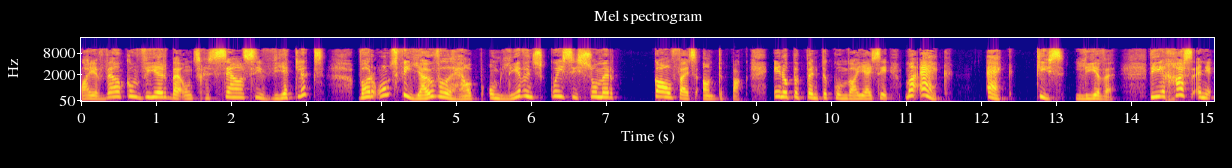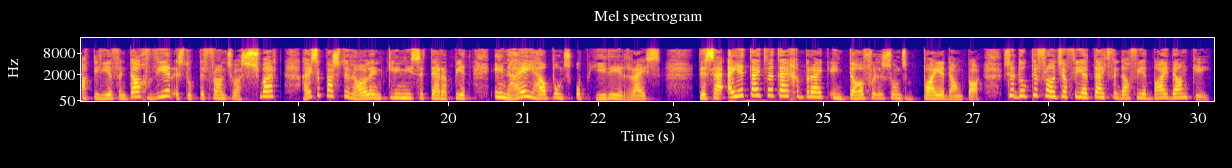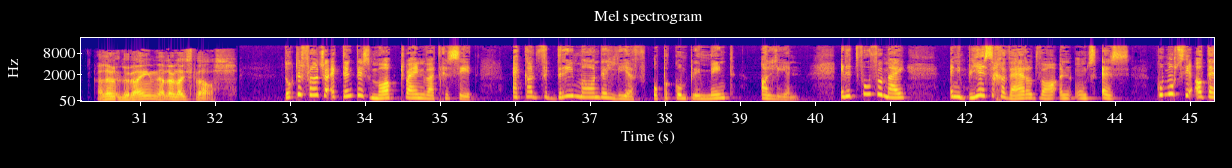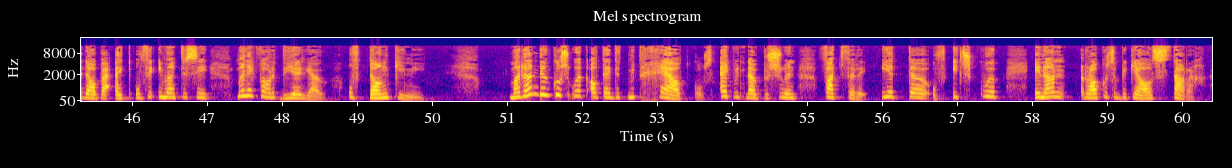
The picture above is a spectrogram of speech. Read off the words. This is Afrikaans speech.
Baie welkom weer by ons geselsie weekliks waar ons vir jou wil help om lewenskwessies sommer kaalvuis aan te pak en op 'n punt te kom waar jy sê, "Maar ek, ek kies lewe." Die gas in die ateljee vandag weer is Dr. François Swart. Hy's 'n pastorale en kliniese terapeut en hy help ons op hierdie reis. Dis sy eie tyd wat hy gebruik en daarvoor is ons baie dankbaar. So dokter Fransja vir jou tyd vandag weer baie dankie. Hallo Lorraine, hallo luisteraars. Dokter Fransja, ek dink dis Mark Twain wat gesê het, ek kan vir 3 maande leef op 'n kompliment alleen. En dit voel vir my in die besige wêreld waarin ons is, kom ons nie altyd daarby uit om vir iemand te sê, "Man, ek waardeer jou" of "Dankie nie." Maar dan dink ons ook altyd dit moet geld kos. Ek moet nou 'n persoon vat vir 'n ete of iets koop en dan raak ons 'n bietjie halstarrig.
